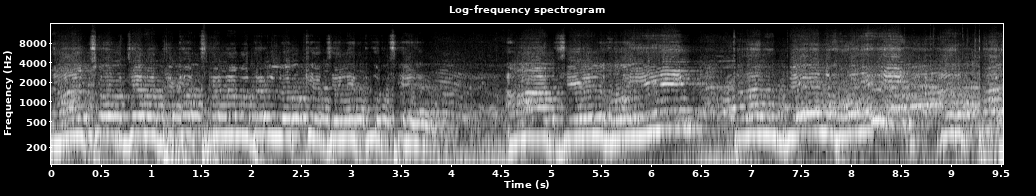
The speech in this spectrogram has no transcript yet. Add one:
লাল চোখ যারা দেখাচ্ছেন আমাদের লোককে জেলে পড়ছেন আর জেল হয়ে, কাল বেল হয়ে, আর তার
